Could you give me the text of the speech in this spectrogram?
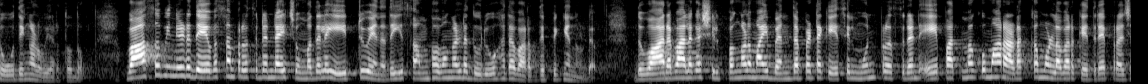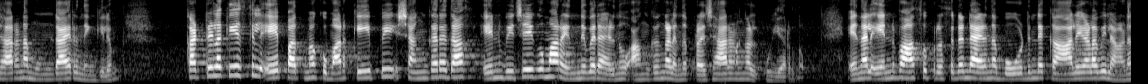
ചോദ്യങ്ങൾ ഉയർത്തുന്നു. വാസു പിന്നീട് ദേവസ്വം പ്രസിഡന്റായി ചുമതല ഏറ്റു എന്നത് ഈ സംഭവങ്ങളുടെ ദുരൂഹത വർദ്ധിപ്പിക്കുന്നുണ്ട്. ദ്വാരപാലക ശില്പങ്ങളുമായി ബന്ധപ്പെട്ട കേസിൽ മുൻ പ്രസിഡന്റ് എ പത്മകുമാർ അടക്കമുള്ളവർക്കെതിരെ പ്രചാരണമുണ്ടായിരുന്നെങ്കിലും കട്ടിള കേസിൽ A. Padmakumar K. P. Sankaradas N. Vijayakumar എന്നിവരായിരുന്നു അംഗങ്ങളെന്ന് പ്രചാരണങ്ങൾ ഉയർന്നു. എന്നാൽ എൻ. വാസു പ്രസിഡന്റ് ആയിരുന്ന ബോർഡിന്റെ കാലയളവിലാണ്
